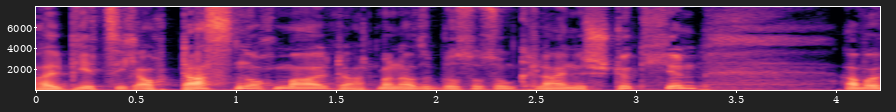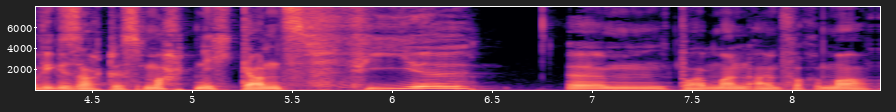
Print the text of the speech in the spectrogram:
halbiert sich auch das nochmal. Da hat man also bloß so ein kleines Stückchen. Aber wie gesagt, es macht nicht ganz viel, ähm, weil man einfach immer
